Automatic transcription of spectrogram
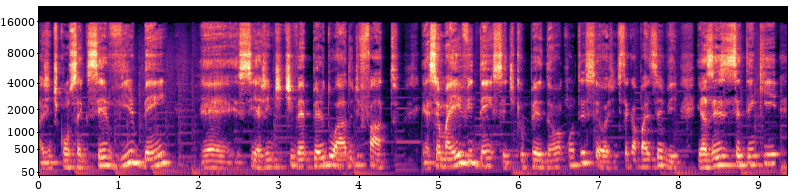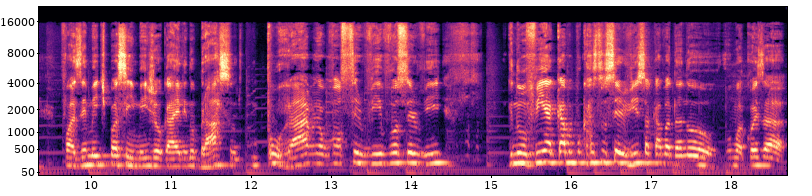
A gente consegue servir bem é, se a gente tiver perdoado de fato. Essa é uma evidência de que o perdão aconteceu, a gente é capaz de servir. E às vezes você tem que fazer meio tipo assim, meio jogar ele no braço, empurrar, eu vou servir, vou servir no fim acaba por causa do serviço, acaba dando uma coisa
